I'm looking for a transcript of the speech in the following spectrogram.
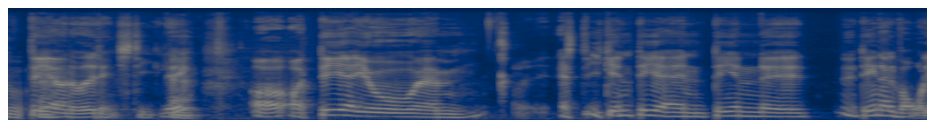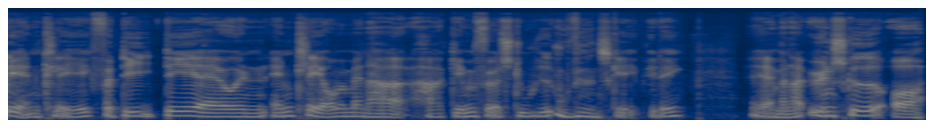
på? det er ja. jo noget i den stil. Ja. Ikke? Og, og det er jo, øh, altså igen, det er en, det er en, øh, det er en alvorlig anklage, ikke? fordi det er jo en anklage om, at man har, har gennemført studiet uvidenskabeligt. Ikke? At man har ønsket at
